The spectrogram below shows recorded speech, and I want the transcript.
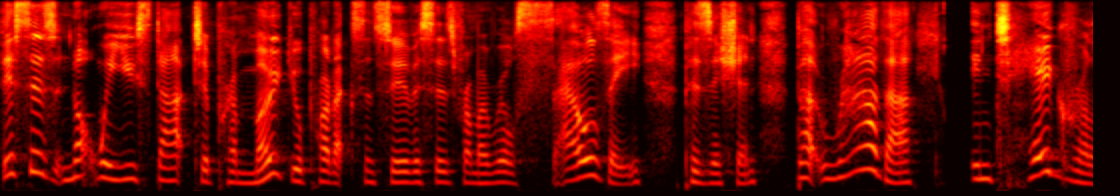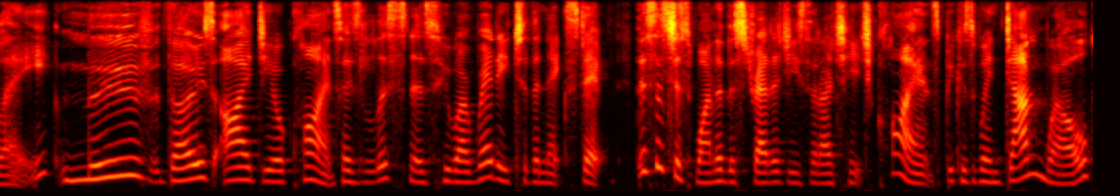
This is not where you start to promote your products and services from a real salesy position, but rather integrally move those ideal clients, those listeners who are ready to the next step. This is just one of the strategies that I teach clients because when done well,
